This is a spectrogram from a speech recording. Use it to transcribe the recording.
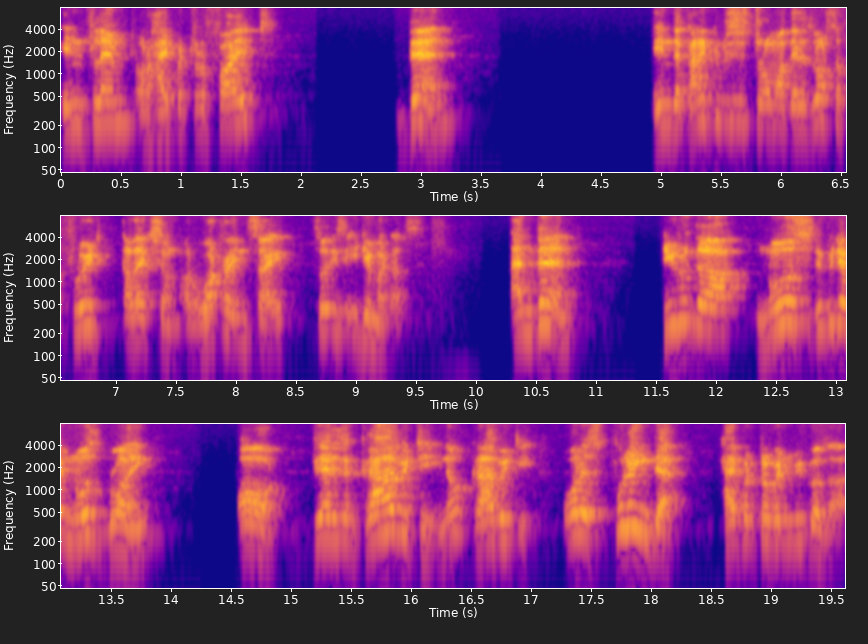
inflamed or hypertrophied, then in the connective tissue stroma, there is lots of fluid collection or water inside, so it's edematous. And then due to the nose, repeated nose blowing, or there is a gravity, you know, gravity, always pulling that hypertrophied mucosa,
